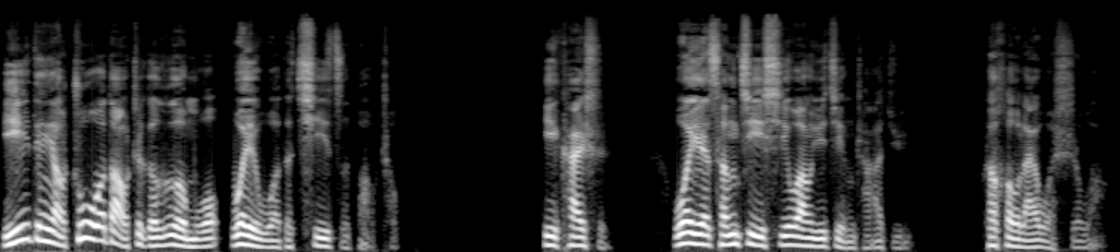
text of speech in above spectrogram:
一定要捉到这个恶魔，为我的妻子报仇。一开始，我也曾寄希望于警察局，可后来我失望了。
